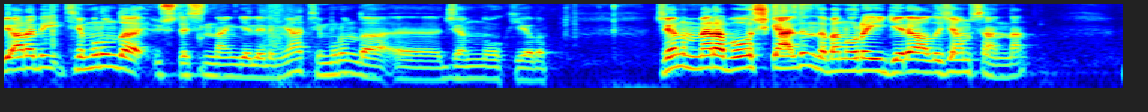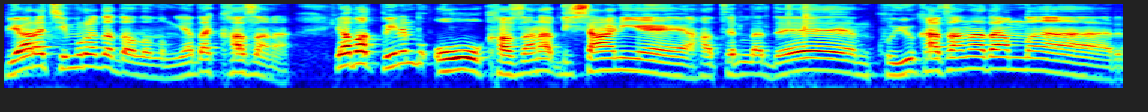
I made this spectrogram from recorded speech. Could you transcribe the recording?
Bir ara bir Timur'un da üstesinden gelelim ya. Timur'un da e, canını okuyalım. Canım merhaba hoş geldin de ben orayı geri alacağım senden. Bir ara Timur'a da dalalım ya da Kazan'a. Ya bak benim bu... Oo Kazan'a bir saniye hatırladım. Kuyu Kazan adamlar.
